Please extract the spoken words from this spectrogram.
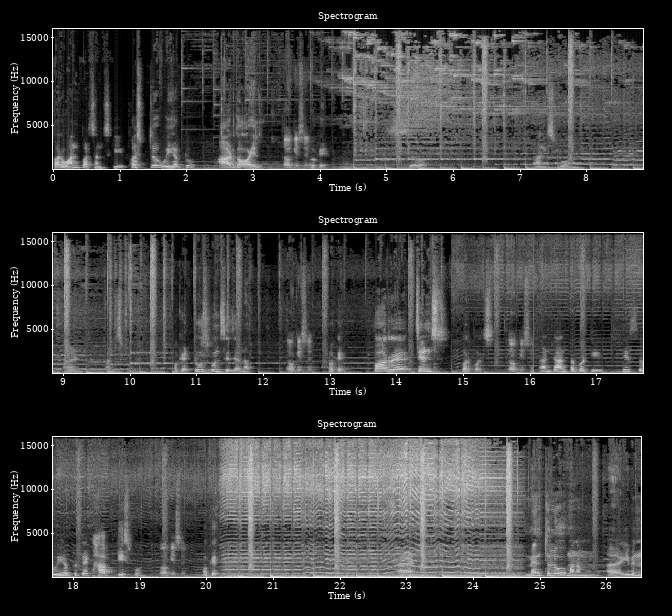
for one person's ghee, first we have to add the oil. Okay, sir. Okay. So, one spoon and one spoon. Okay, two hmm. spoons is enough. Okay, sir. Okay, for a gents purpose. Okay, sir. And dantapati, this we have to take half teaspoon. Okay, sir. Okay. And మెంతులు మనం ఈవెన్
